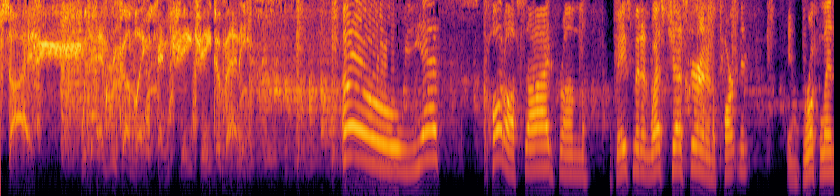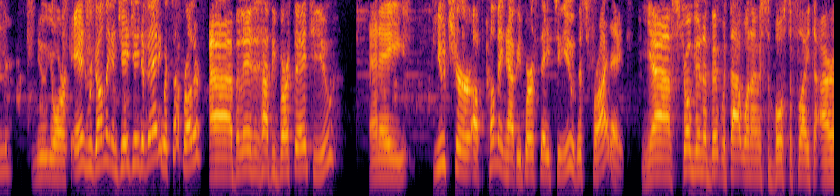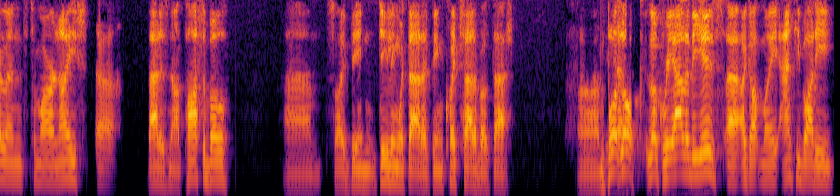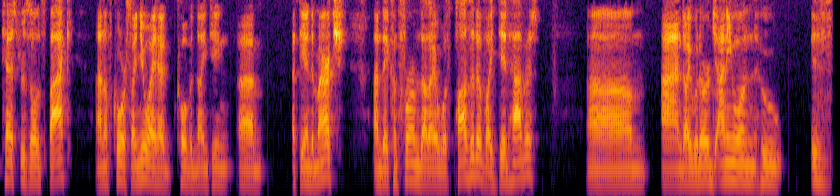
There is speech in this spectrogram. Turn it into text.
Offside with Andrew Gunling and JJ Devaney. Oh, yes. Caught offside from a basement in Westchester and an apartment in Brooklyn, New York. Andrew Gunling and JJ Devaney. What's up, brother? Uh, belated happy birthday to you. And a future upcoming happy birthday to you this Friday. Yeah, I'm struggling a bit with that one. I was supposed to fly to Ireland tomorrow night. Uh, That is not possible. Um, so I've been dealing with that. I've been quite sad about that. Um, but Yeah. look, look, reality is uh, I got my antibody test results back. And of course, I knew I had COVID 19 um, at the end of March, and they confirmed that I was positive. I did have it. Um, and I would urge anyone who is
